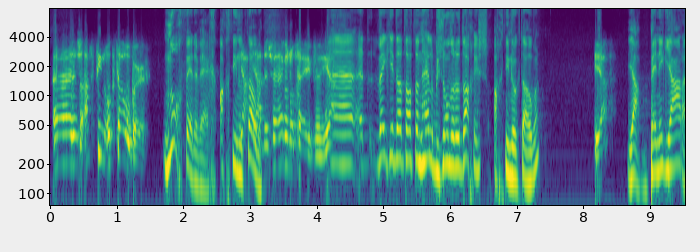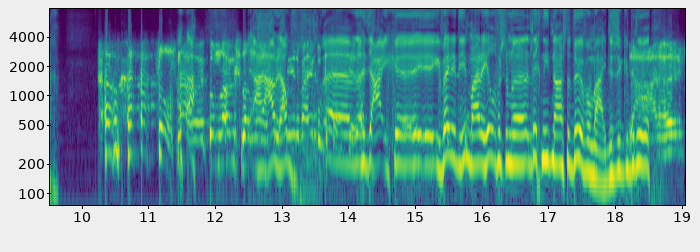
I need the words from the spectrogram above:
Eh, dus 18 oktober. Nog verder weg, 18 Ja, oktober. ja, dus we hebben nog even. Ja. Weet je dat dat een hele bijzondere dag is, 18 oktober? ja. Ja, ben ik jarig. Tof. Nou, eh, kom langs. Dan Ja, nou, nou, eh, kaartje. ja ik, eh, ik weet het niet, maar Hilversum eh, ligt niet naast de deur voor mij. Dus ik bedoel, Ja, nou,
